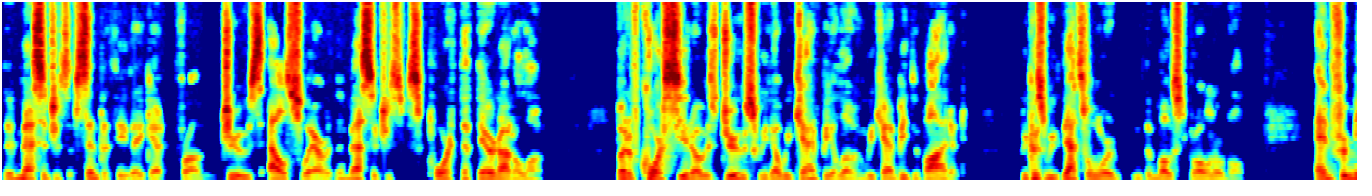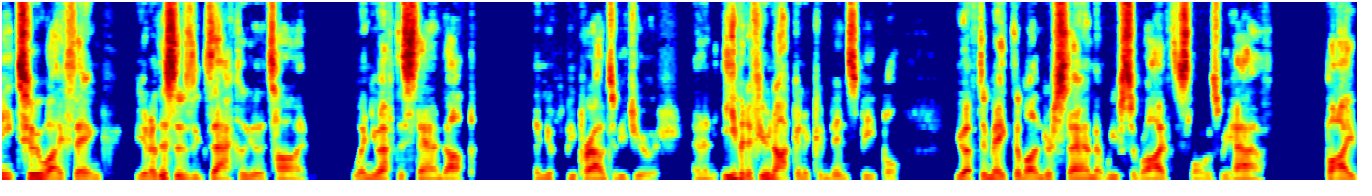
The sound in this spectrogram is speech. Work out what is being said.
the messages of sympathy they get from Jews elsewhere, the messages of support that they're not alone. But of course, you know, as Jews, we know we can't be alone. We can't be divided because we, that's when we're the most vulnerable. And for me too, I think, you know, this is exactly the time when you have to stand up and you have to be proud to be Jewish. And even if you're not going to convince people, you have to make them understand that we've survived as long as we have by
